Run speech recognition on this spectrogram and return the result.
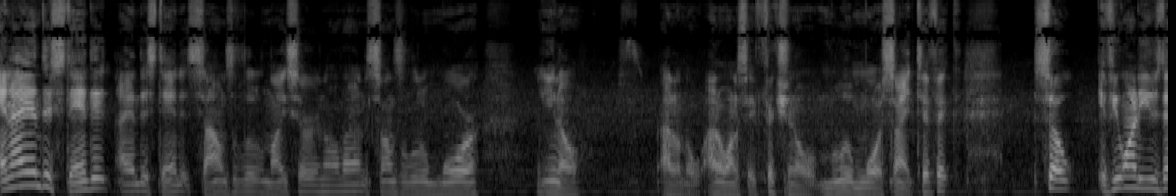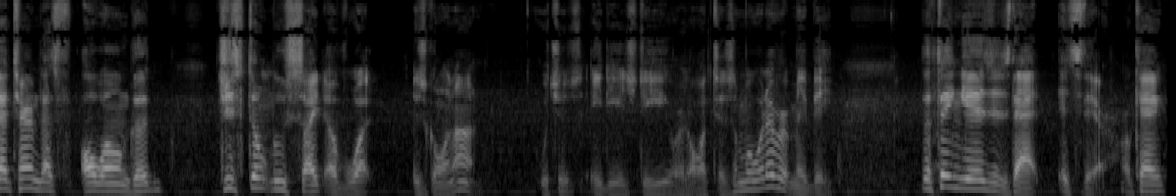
and I understand it. I understand it sounds a little nicer and all that. It sounds a little more, you know, I don't know. I don't want to say fictional, a little more scientific. So if you want to use that term, that's all well and good. Just don't lose sight of what is going on, which is ADHD or autism or whatever it may be. The thing is, is that it's there, okay?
